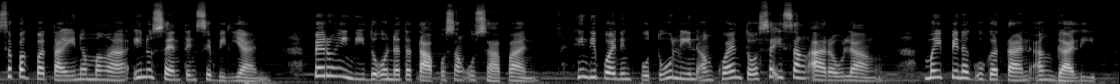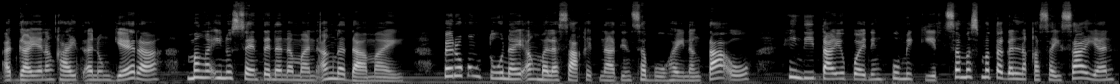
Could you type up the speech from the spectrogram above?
sa pagpatay ng mga inosenteng sibilyan. Pero hindi doon natatapos ang usapan. Hindi pwedeng putulin ang kwento sa isang araw lang. May pinag-ugatan ang galit. At gaya ng kahit anong gera, mga inosente na naman ang nadamay. Pero kung tunay ang malasakit natin sa buhay ng tao, hindi tayo pwedeng pumikit sa mas matagal na kasaysayan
